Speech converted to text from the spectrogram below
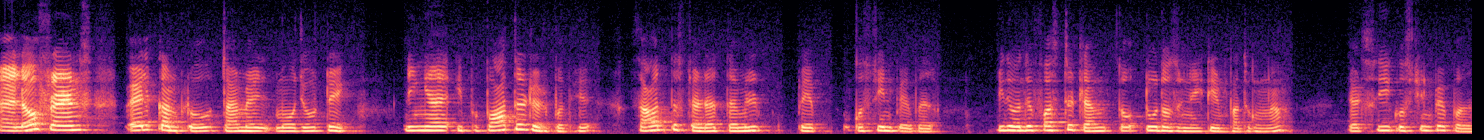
Hello friends welcome to Tamil Mojo Tech நீங்கள் இப்போ பார்த்துட்டு இருப்பது செவன்த் ஸ்டாண்டர்ட் தமிழ் பே கொஸ்டின் பேப்பர் இது வந்து first term two thousand eighteen பார்த்துக்கோங்க. Let see question paper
